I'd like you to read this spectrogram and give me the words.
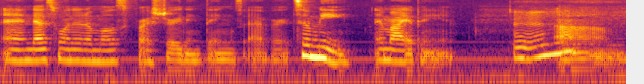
and that's one of the most frustrating things ever to me, in my opinion. hmm Um,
